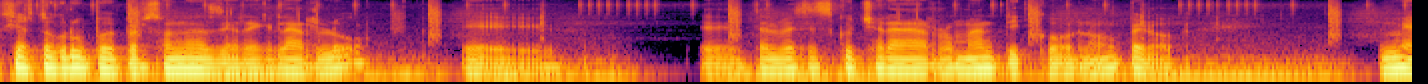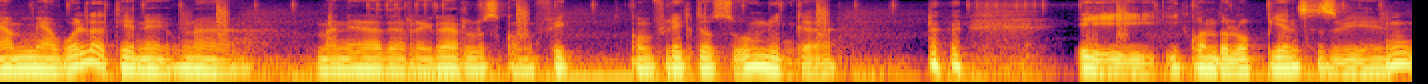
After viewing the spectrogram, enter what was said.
cierto grupo de personas de arreglarlo. Eh, eh, tal vez escuchará romántico, ¿no? Pero mi, mi abuela tiene una manera de arreglar los conflictos única. Y, cuando lo piensas bien,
